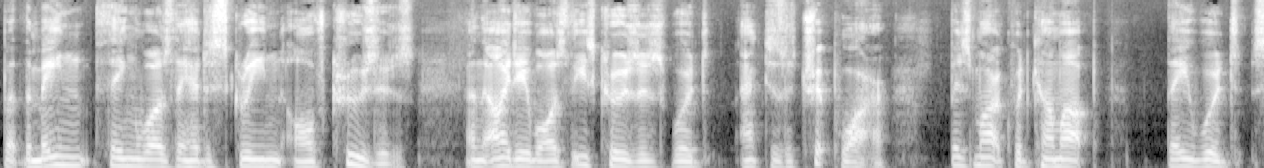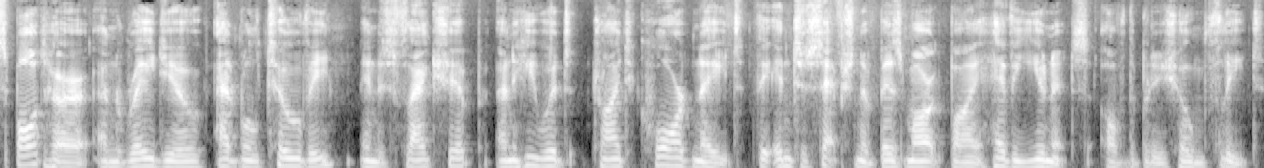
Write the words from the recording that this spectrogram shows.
But the main thing was they had a screen of cruisers, and the idea was these cruisers would act as a tripwire. Bismarck would come up, they would spot her and radio Admiral Tovey in his flagship, and he would try to coordinate the interception of Bismarck by heavy units of the British Home Fleet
